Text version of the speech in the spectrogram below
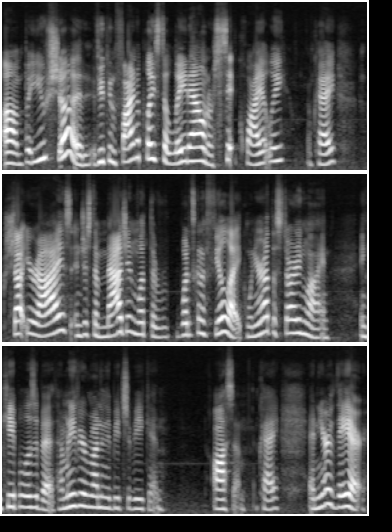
Um, but you should, if you can find a place to lay down or sit quietly, okay, shut your eyes and just imagine what the what it's going to feel like when you're at the starting line in Cape Elizabeth. How many of you are running the Beach to Beacon? Awesome. Okay, and you're there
